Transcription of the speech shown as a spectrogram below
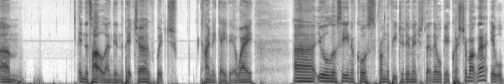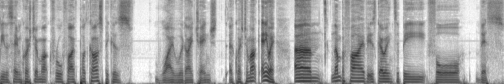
um, in the title and in the picture, which kind of gave it away, uh, you'll have seen, of course, from the featured image that there will be a question mark there. It will be the same question mark for all five podcasts because why would I change a question mark? Anyway, um, number five is going to be for this.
